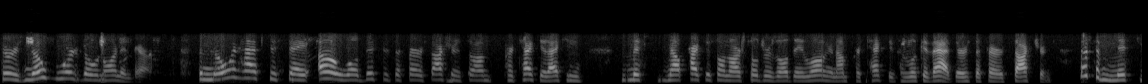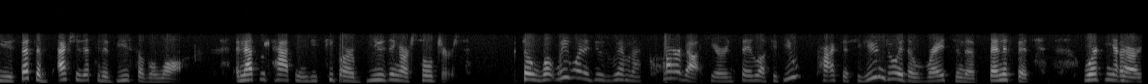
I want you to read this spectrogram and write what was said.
There is no war going on in there. So no one has to say, oh, well, this is the Feres Doctrine, so I'm protected. I can mis- malpractice on our soldiers all day long, and I'm protected. Because look at that, there's the Feres Doctrine. That's a misuse. That's a actually that's an abuse of the law, and that's what's happening. These people are abusing our soldiers. So what we want to do is we want to carve out here and say, look, if you practice, if you enjoy the rights and the benefits working at our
